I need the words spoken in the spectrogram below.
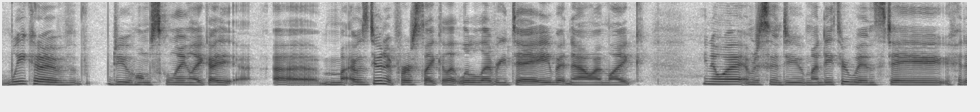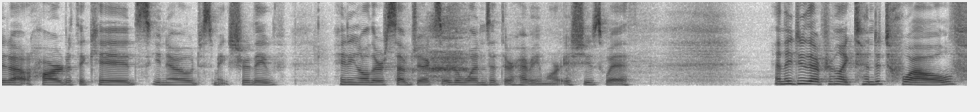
we kind of do homeschooling. Like I, um, I was doing it first like a little every day, but now I'm like, you know what? I'm just gonna do Monday through Wednesday, hit it out hard with the kids. You know, just make sure they've hitting all their subjects or the ones that they're having more issues with. And they do that from like 10 to 12.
